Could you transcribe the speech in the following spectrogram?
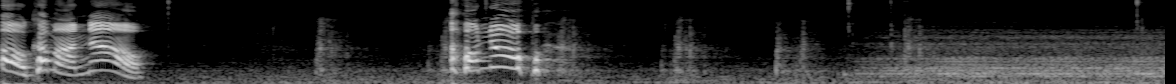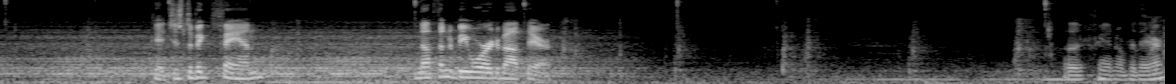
Oh come on, no! Oh no! Okay, just a big fan. Nothing to be worried about there. Another fan over there.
